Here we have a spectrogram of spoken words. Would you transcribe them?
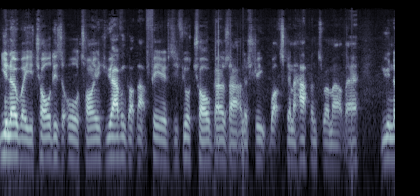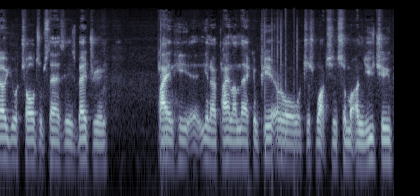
You know where your child is at all times. You haven't got that fear of if your child goes out on the street, what's going to happen to him out there. You know your child's upstairs in his bedroom, playing he, you know, playing on their computer or just watching something on YouTube.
